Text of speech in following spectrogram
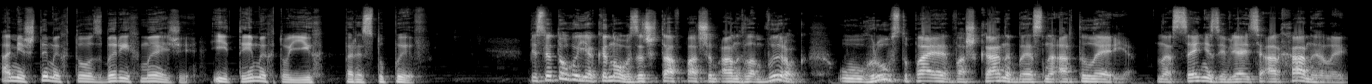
а між тими, хто зберіг межі, і тими, хто їх переступив. Після того, як Енох зачитав падшим ангелам вирок, у гру вступає важка небесна артилерія. На сцені з'являються архангели,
